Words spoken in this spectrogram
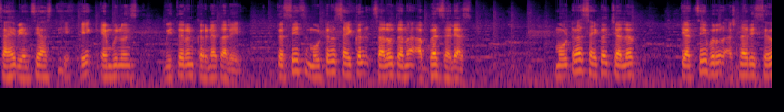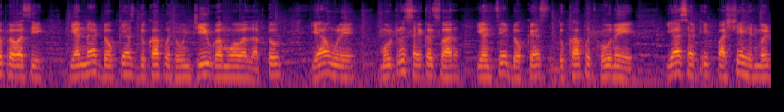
साहेब यांचे हस्ते एक ॲम्ब्युलन्स वितरण करण्यात आले. तसेच मोटरसायकल चालवताना अपघात झाल्यास मोटारसायकल चालक त्याचे बरोबर असणारे सहप्रवासी यांना डोक्यास दुखापत होऊन जीव गमवावा लागतो. यामुळे मोटरसायकलस्वार यांचे डोक्यास दुखापत होऊ नये. यासाठी पाचशे हेल्मेट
